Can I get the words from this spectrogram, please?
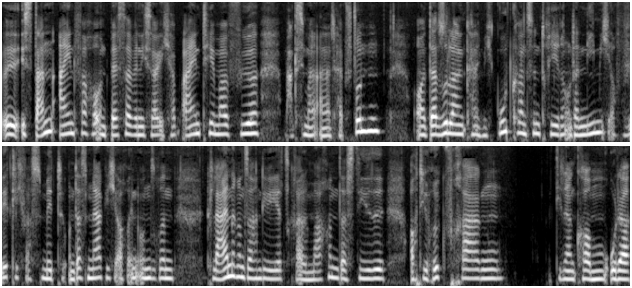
ist dann einfacher und besser, wenn ich sage, ich habe ein Thema für maximal anderthalb Stunden und da so lange kann ich mich gut konzentrieren und dann nehme ich auch wirklich was mit. Und das merke ich auch in unseren kleineren Sachen, die wir jetzt gerade machen, dass diese auch die Rückfragen die dann kommen oder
